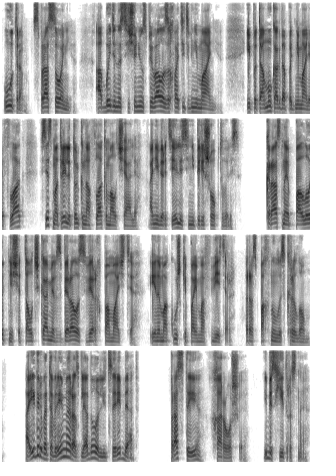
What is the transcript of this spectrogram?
Утром, с просонья, обыденность еще не успевала захватить внимание, и потому, когда поднимали флаг, все смотрели только на флаг и молчали, они вертелись и не перешептывались. Красное полотнище толчками взбиралось вверх по мачте, и на макушке, поймав ветер, распахнулось крылом. А Игорь в это время разглядывал лица ребят. Простые, хорошие и бесхитростные.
